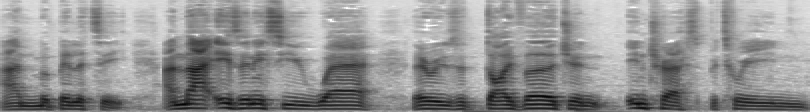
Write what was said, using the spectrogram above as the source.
and mobility. And that is an issue where there is a divergent interest between,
